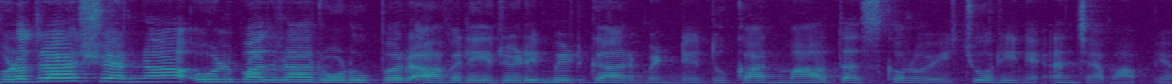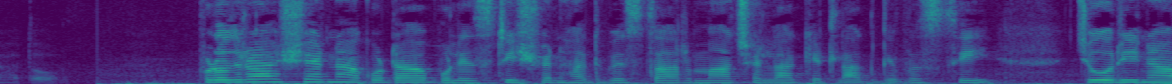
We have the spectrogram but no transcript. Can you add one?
વડોદરા શહેરના ઓલપાદરા રોડ ઉપર આવેલી રેડીમેડ ગાર્મેન્ટની દુકાનમાં તસ્કરોએ ચોરીને અંજામ આપ્યો હતો. વડોદરા શહેરના અકોટા પોલીસ સ્ટેશન હદ વિસ્તારમાં છેલ્લા કેટલાક દિવસથી ચોરીના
